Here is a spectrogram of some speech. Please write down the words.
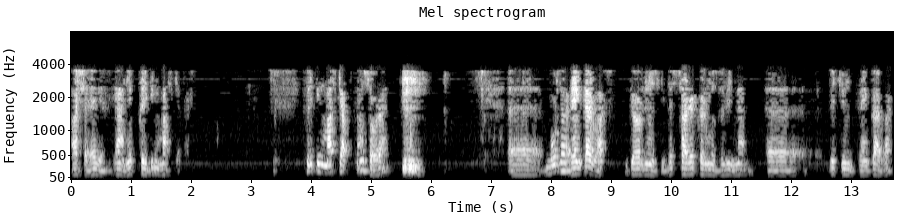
aşağıya verir. Yani clipping mask yapar. Clipping mask yaptıktan sonra e, burada renkler var. Gördüğünüz gibi sarı, kırmızı bilmem e, bütün renkler var.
